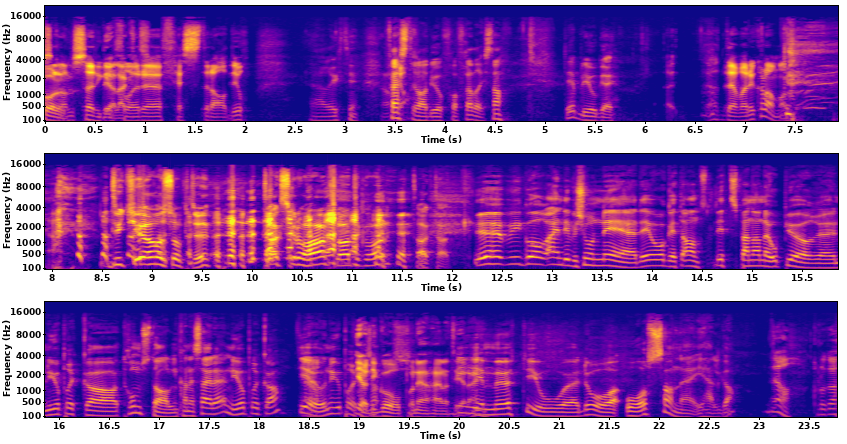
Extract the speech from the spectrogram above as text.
som Østfold skal sørge dialekt. for eh, festradio. Ja, riktig. Festradio fra Fredrikstad. Det blir jo gøy. Ja, det var reklame. Altså. Du kjører oss opp, du. Takk skal du ha, Flatekål. Takk, takk. Eh, Vi går en divisjon ned. Det er òg et annet litt spennende oppgjør. Eh, Nyopprykka Tromsdalen, kan jeg si det? Nyopprykka? De er jo nyopprykka. Ja, de går opp og ned hele De tida. møter jo eh, da Åsane i helga. Ja, klokka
